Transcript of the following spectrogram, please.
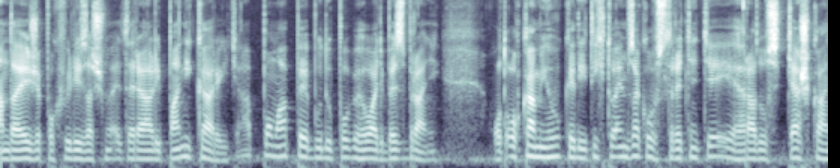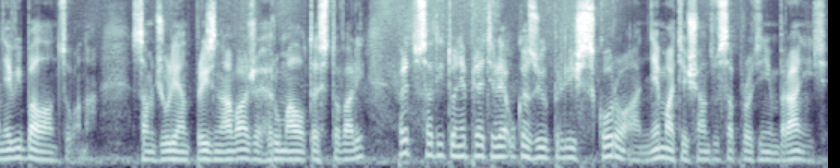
Sranda je, že po chvíli začnú etereáli panikáriť a po mape budú pobehovať bez zbraní. Od okamihu, kedy týchto emzakov stretnete, je hra dosť ťažká a nevybalancovaná. Sam Julian priznáva, že hru malo testovali, preto sa títo nepriatelia ukazujú príliš skoro a nemáte šancu sa proti nim brániť.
